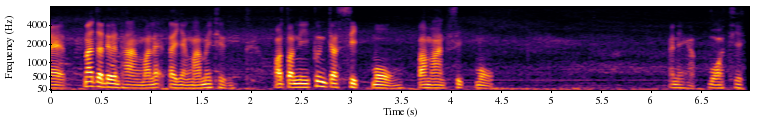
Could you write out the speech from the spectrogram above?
แต่น่าจะเดินทางมาแล้วแต่ยังมาไม่ถึง เพราะตอนนี้เพิ่งจะ10โมงประมาณ10โมงอันนี้ครับวอเทค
